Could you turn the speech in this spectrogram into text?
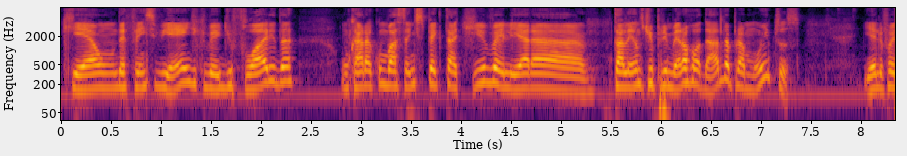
que é um defensive end que veio de Flórida, um cara com bastante expectativa, ele era talento de primeira rodada para muitos, e ele foi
